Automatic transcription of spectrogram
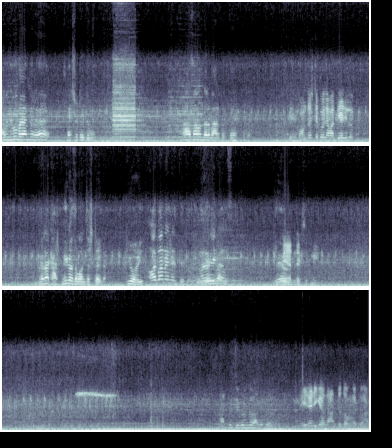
আমি দেবো ভাই আনবে হ্যাঁ? একশো টাকা দেবো। হ্যাঁ সামান ধরে বার করতে। পঞ্চাশ টাকা কইলে আমার দিয়ে দিল? বেড়া খাটনি গেছে পঞ্চাশ টাকা কি হয়? ওই বানাই নিতে তো তো। এইটা ঠিক আছে আদ্য দম লাগতো না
